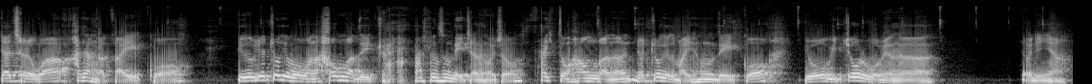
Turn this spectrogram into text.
지하철과 가장 가까이 있고, 지금 이쪽에 보면 학원가들이 쫙 형성돼 있잖아요. 그죠? 사직동 학원가는 이쪽에도 많이 형성돼 있고, 요 위쪽으로 보면은, 어디냐?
